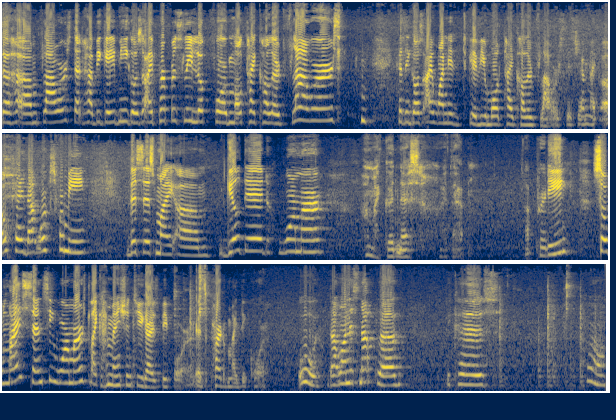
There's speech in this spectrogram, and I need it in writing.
The um, flowers that hubby gave me he goes I purposely look for multicolored flowers. Because he goes I wanted to give you multicolored flowers this year. I'm like okay that works for me this is my um, gilded warmer. Oh my goodness, look at that. Not pretty. So my Scentsy warmer, like I mentioned to you guys before, it's part of my decor. Ooh, that one is not plugged because, oh,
